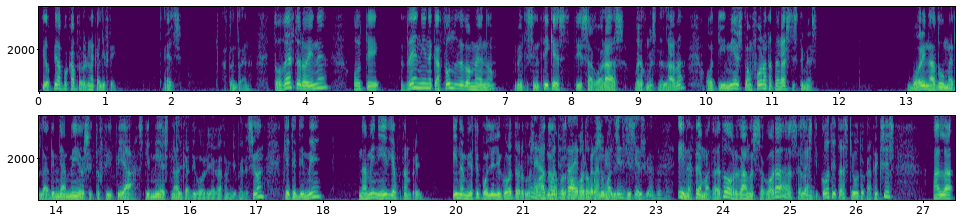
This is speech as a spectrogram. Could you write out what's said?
η οποία από κάπου θα πρέπει να καλυφθεί. Έτσι. Αυτό είναι το ένα. Το δεύτερο είναι ότι δεν είναι καθόλου δεδομένο με τις συνθήκες της αγοράς που έχουμε στην Ελλάδα ότι η μείωση των φόρων θα περάσει στις τιμές. Μπορεί να δούμε δηλαδή μια μείωση του ΦΠΑ στη μία στην άλλη κατηγορία αγαθών και υπηρεσιών και την τιμή να μείνει η ίδια που ήταν πριν. Ή να μειωθεί πολύ λιγότερο τέλος Ναι, πάντων από από, ό,τι θα από το έπρεπε να ποσό μειωθεί αντιστοιχή σχέση ΦΠΑ. με το- Είναι θέματα εδώ οργάνωσης αγοράς, ελαστικότητας και ούτω καθεξής Αλλά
